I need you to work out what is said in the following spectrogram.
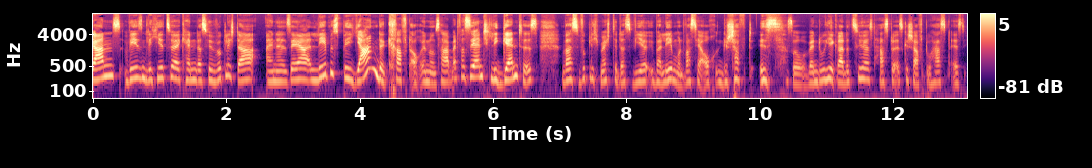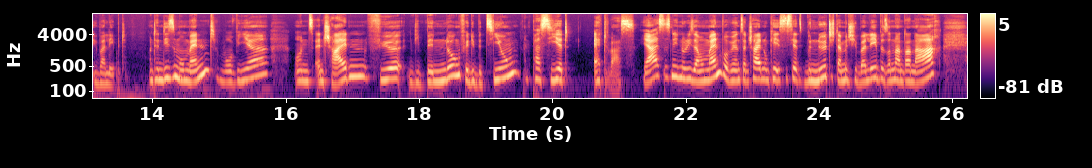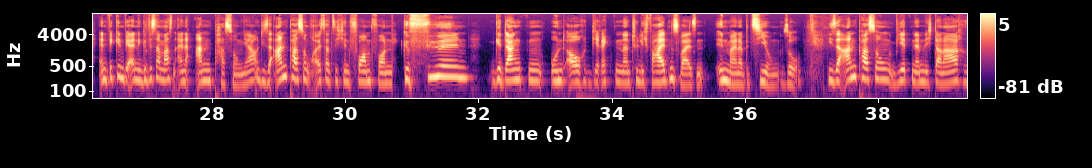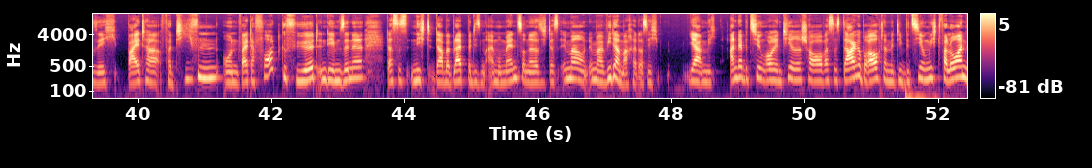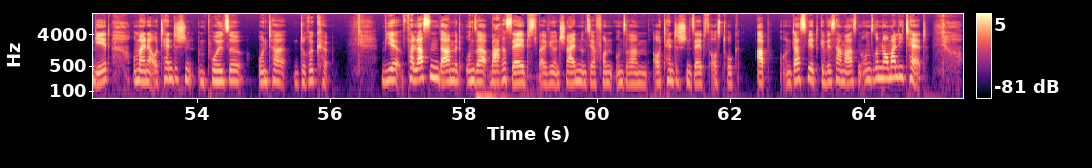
ganz wesentlich hier zu erkennen, dass wir wirklich da eine sehr lebensbejahende Kraft auch in uns haben, etwas sehr Intelligentes, was wirklich möchte, dass wir überleben und was ja auch geschafft ist. So, wenn du hier gerade zuhörst, hast du es geschafft, du hast es überlebt. Und in diesem Moment, wo wir uns entscheiden für die Bindung, für die Beziehung, passiert etwas. Ja, es ist nicht nur dieser Moment, wo wir uns entscheiden, okay, ist es jetzt benötigt, damit ich überlebe, sondern danach entwickeln wir eine gewissermaßen eine Anpassung, ja? Und diese Anpassung äußert sich in Form von Gefühlen, Gedanken und auch direkten natürlich Verhaltensweisen in meiner Beziehung. So. Diese Anpassung wird nämlich danach sich weiter vertiefen und weiter fortgeführt in dem Sinne, dass es nicht dabei bleibt bei diesem einen Moment, sondern dass ich das immer und immer wieder mache, dass ich ja, mich an der Beziehung orientiere, schaue, was es da gebraucht, damit die Beziehung nicht verloren geht und meine authentischen Impulse unterdrücke. Wir verlassen damit unser wahres Selbst, weil wir entscheiden uns ja von unserem authentischen Selbstausdruck ab. Und das wird gewissermaßen unsere Normalität.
